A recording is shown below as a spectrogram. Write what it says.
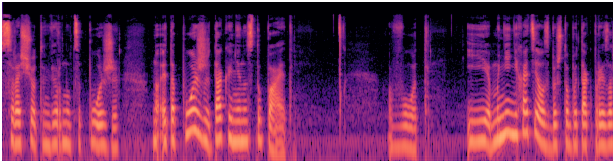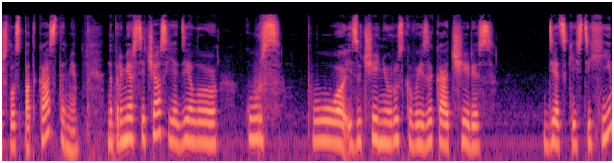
с расчетом вернуться позже, но это позже так и не наступает. Вот. И мне не хотелось бы, чтобы так произошло с подкастами. Например, сейчас я делаю курс по изучению русского языка через детские стихи.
